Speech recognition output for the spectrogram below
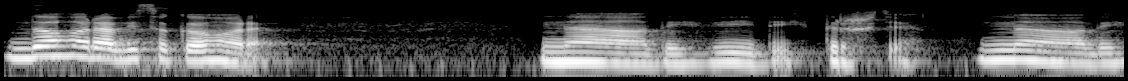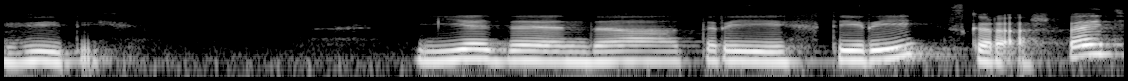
Dohora, vysoko hore. Nádych, výdych, držte. Nádych, výdych. 1, 2, 3, 4, skoro až 5.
